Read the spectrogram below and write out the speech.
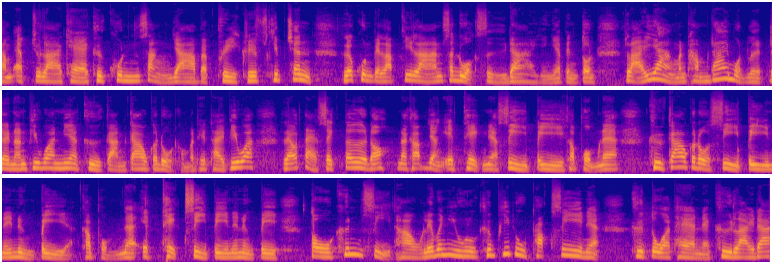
ทำแอปจุฬา Care คือคุณสั่งยาแบบ pre prescription แล้วคุณไปรับที่ร้านสะดวกซื้อได้อย่างเงี้ยเป็นต้นหลายอย่างมันทำได้หมดเลย ดังนั้นพี่ว่าเนี่ยคือการก้าวกระโดดของประเทศไทยพี่ว่าแล้วแต่ sector เนาะนะครับอย่าง e d t e c h เนี่ยสปีครับผมเนี่ยคือก้าวกระโดด 4 ปีใน 1 ปีอะครับผมเนี่ย e d t e c h 4ปีใน 1 ปี โตขึ้น 4 เท่า revenue คือพี่ดู proxy เนี่ยคือตัวแทนเนี่ยคือรายได้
